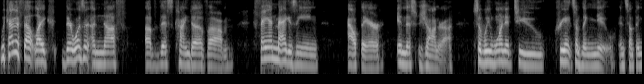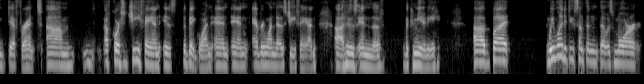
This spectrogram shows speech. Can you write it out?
we kind of felt like there wasn't enough of this kind of um, fan magazine out there in this genre. So we wanted to create something new and something different. Um, of course, G Fan is the big one, and and everyone knows G Fan, uh, who's in the the community. Uh, but we wanted to do something that was more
